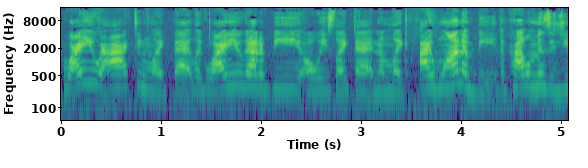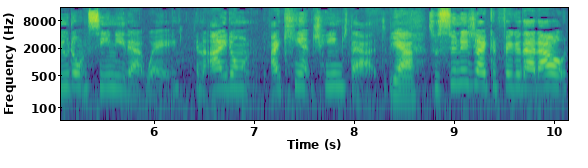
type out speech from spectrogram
why are you acting like that? Like why do you got to be always like that? And I'm like, I want to be. The problem is is you don't see me that way. And I don't I can't change that. Yeah. So as soon as I could figure that out,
